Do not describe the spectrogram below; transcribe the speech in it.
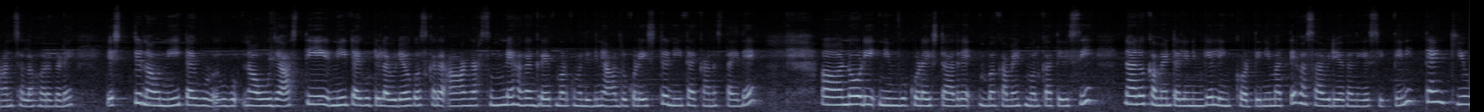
ಕಾಣಿಸಲ್ಲ ಹೊರಗಡೆ. ಎಷ್ಟು ನಾವು ನೀಟಾಗಿ ನಾವು ಜಾಸ್ತಿ ನೀಟಾಗಿ ಬಿಟ್ಟಿಲ್ಲ ವಿಡಿಯೋಗೋಸ್ಕರ, ಆಗ ಸುಮ್ಮನೆ ಹಾಗೆ ಗ್ರೇಪ್ ಮಾಡ್ಕೊಂಬಂದಿದ್ದೀನಿ ಆದರೂ ಕೂಡ ಇಷ್ಟು ನೀಟಾಗಿ ಕಾಣಿಸ್ತಾ ಇದೆ. ನೋಡಿ ನಿಮಗೂ ಕೂಡ ಇಷ್ಟ ಆದರೆ ಕಮೆಂಟ್ ಮೂಲಕ ತಿಳಿಸಿ. ನಾನು ಕಮೆಂಟಲ್ಲಿ ನಿಮಗೆ ಲಿಂಕ್ ಕೊಡ್ತೀನಿ, ಮತ್ತೆ ಹೊಸ ವಿಡಿಯೋದೊಂದಿಗೆ ಸಿಗ್ತೀನಿ. Thank you.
